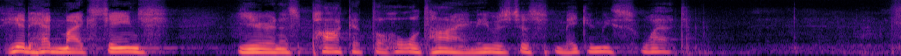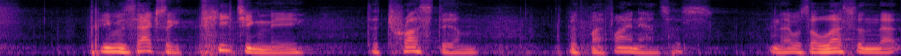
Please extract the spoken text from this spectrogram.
he had, had my exchange year in his pocket the whole time. He was just making me sweat. He was actually teaching me to trust him with my finances. And that was a lesson that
